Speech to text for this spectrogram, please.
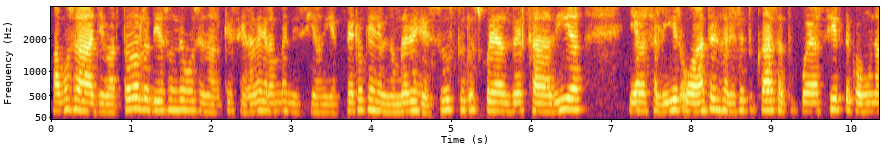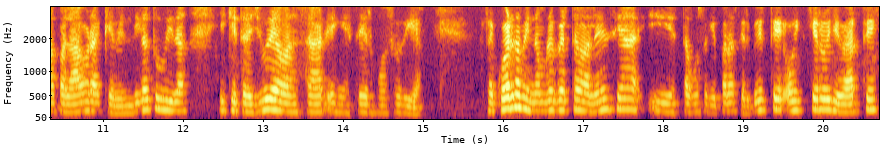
Vamos a llevar todos los días un devocional que será de gran bendición y espero que en el nombre de Jesús tú los puedas ver cada día y al salir o antes de salir de tu casa tú puedas irte con una palabra que bendiga tu vida y que te ayude a avanzar en este hermoso día. Recuerda, mi nombre es Berta Valencia y estamos aquí para servirte. Hoy quiero llevarte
